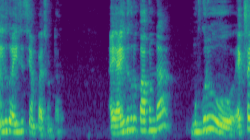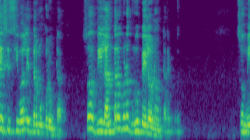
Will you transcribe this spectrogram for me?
ఐదుగురు ఐసీసీ ఎంపైర్స్ ఉంటారు. ఐదుగురు కాకుండా ముగ్గురు ఎక్స్ఐసిసి వాళ్ళు ఇద్దరు ముగ్గురు ఉంటారు. సో వీళ్ళందరూ కూడా గ్రూప్ ఏలోనే ఉంటారు ఇప్పుడు. సో మీ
